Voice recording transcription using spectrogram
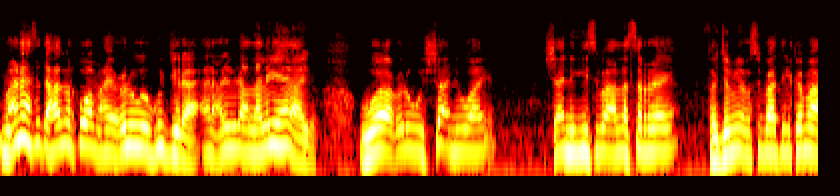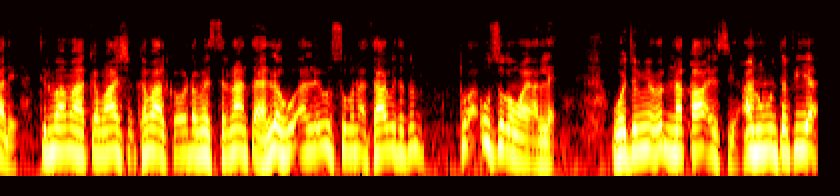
Macnaha saddexaad marka waa maxay? Culuwiga ku jiraa alcaliyu laclaa laga helaayo. Waa culuwi shani waaye. Shanigiisi baa alla sareeya fa jamiicu sifaati ilkamaali tilmaamaha kamaalka oo dhamaystirnaanta ah lahu alle usugna haabitatun u sugan waayo alle wa jamiicu naqaa'isi canhu muntafiya.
